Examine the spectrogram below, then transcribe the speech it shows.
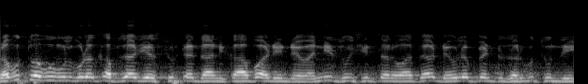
ప్రభుత్వ భూములు కూడా కబ్జా చేస్తుంటే దాన్ని కాపాడిండేవన్నీ చూసిన తర్వాత డెవలప్మెంట్ జరుగుతుంది.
